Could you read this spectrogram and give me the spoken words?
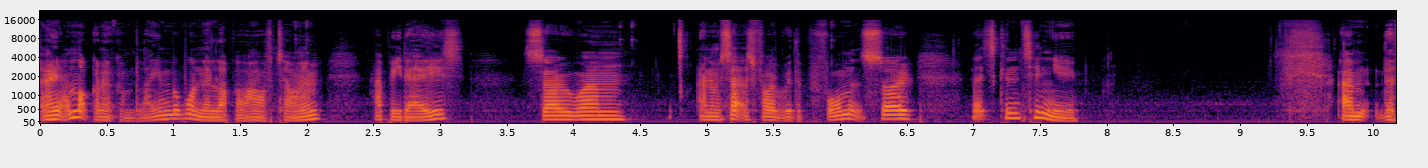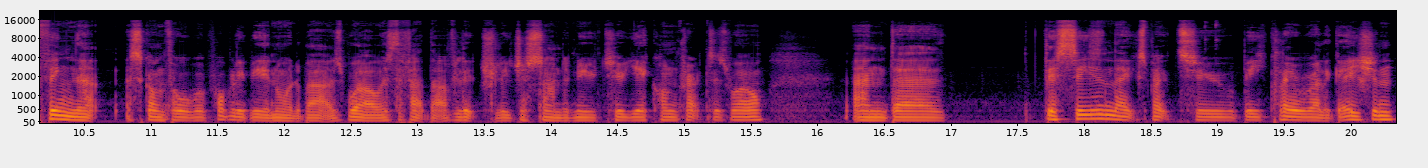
I mean, I'm not going to complain. We're 1-0 up at half-time. Happy days. So, um, and I'm satisfied with the performance. So, let's continue. Um, the thing that Scunthorpe will probably be annoyed about as well is the fact that I've literally just signed a new two-year contract as well. And uh, this season they expect to be clear of relegation.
